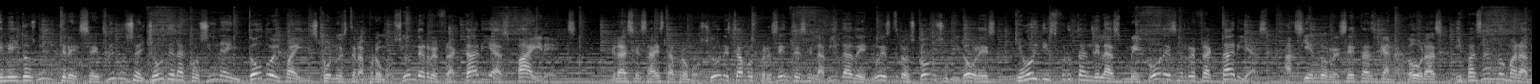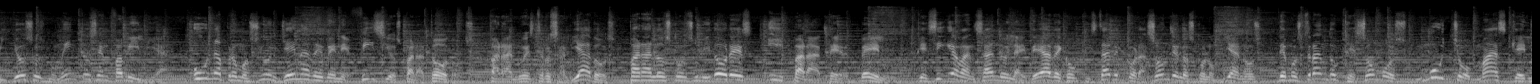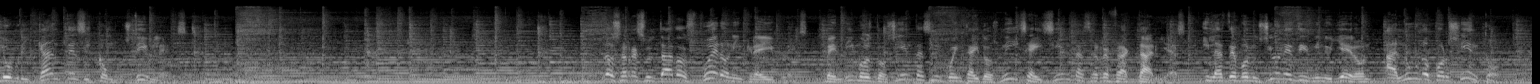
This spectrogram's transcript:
En el 2013 fuimos el show de la cocina en todo el país con nuestra promoción de refractarias Pyrex. Gracias a esta promoción estamos presentes en la vida de nuestros consumidores que hoy disfrutan de las mejores refractarias, haciendo recetas ganadoras y pasando maravillosos momentos en familia. Una promoción llena de beneficios para todos, para nuestros aliados, para los consumidores y para Terpel, que sigue avanzando en la idea de conquistar el corazón de los colombianos, demostrando que somos mucho más que lubricantes y combustibles. Los resultados fueron increíbles. Vendimos 252.600 refractarias y las devoluciones disminuyeron al 1%.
